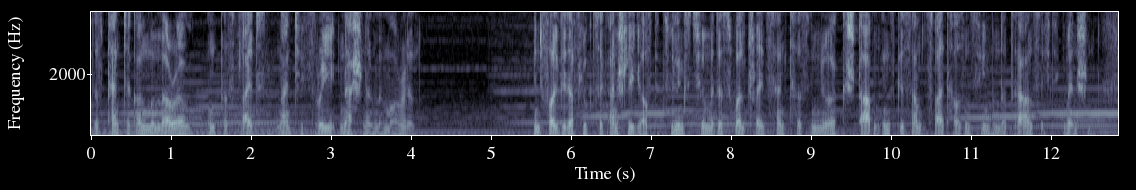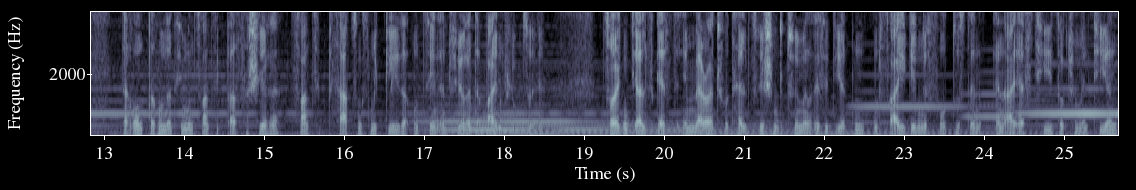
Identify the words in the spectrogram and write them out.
das Pentagon Memorial und das Flight 93 National Memorial. Infolge der Flugzeuganschläge auf die Zwillingstürme des World Trade Centers in New York starben insgesamt 2763 Menschen, darunter 127 Passagiere, 20 Besatzungsmitglieder und 10 Entführer der beiden Flugzeuge. Zeugen, die als Gäste im Marriott Hotel zwischen den Türmen residierten und freigegebene Fotos der NIST dokumentieren,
